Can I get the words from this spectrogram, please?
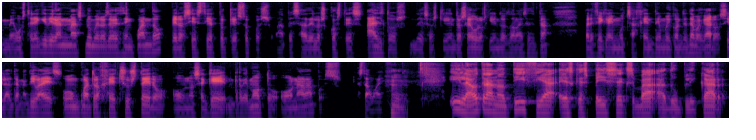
Me gustaría que dieran más números de vez en cuando, pero sí es cierto que esto, pues, a pesar de los costes altos de esos 500 euros, 500 dólares, etc., parece que hay mucha gente muy contenta. Porque, claro, si la alternativa es un 4G chustero o no sé qué, remoto o nada, pues está guay. Hmm. Y la otra noticia es que SpaceX va a duplicar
